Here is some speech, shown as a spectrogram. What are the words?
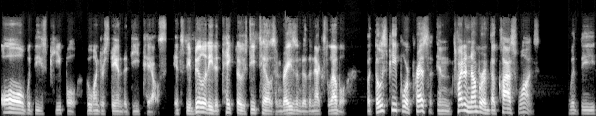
all with these people who understand the details. It's the ability to take those details and raise them to the next level. But those people are present in quite a number of the class ones with the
